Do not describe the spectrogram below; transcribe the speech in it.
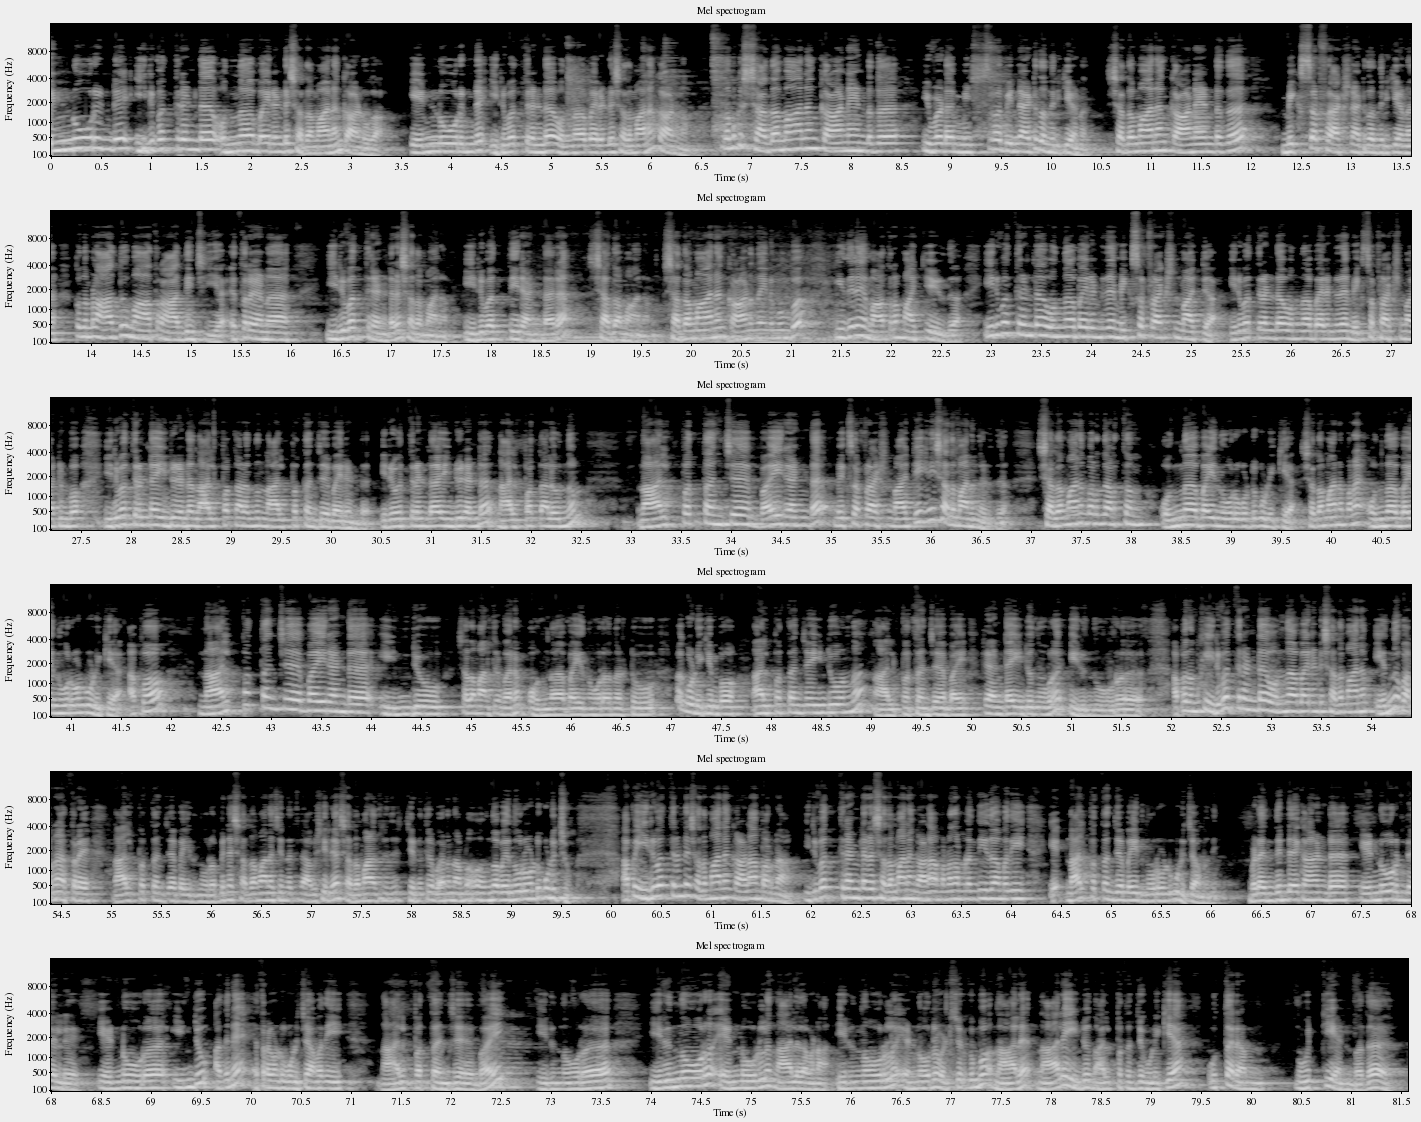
എണ്ണൂറിന്റെ ഇരുപത്തിരണ്ട് ഒന്ന് ബൈ രണ്ട് ശതമാനം കാണുക. എണ്ണൂറിന്റെ ഇരുപത്തിരണ്ട് ഒന്ന് ബൈ രണ്ട് ശതമാനം കാണണം. നമുക്ക് ശതമാനം കാണേണ്ടത് ഇവിടെ മിശ്ര ഭിന്നായിട്ട് തന്നിരിക്കുകയാണ്. ശതമാനം കാണേണ്ടത് മിക്സഡ് ഫ്രാക്ഷനായിട്ട് തന്നിരിക്കുകയാണ്. അപ്പോൾ നമ്മൾ അത് മാത്രം ആദ്യം ചെയ്യുക. എത്രയാണ്? ഇരുപത്തിരണ്ടര ശതമാനം. ഇരുപത്തിരണ്ടര ശതമാനം. ശതമാനം കാണുന്നതിന് മുമ്പ് ഇതിനെ മാത്രം മാറ്റി എഴുതുക. ഇരുപത്തിരണ്ട് ഒന്ന് ബൈ രണ്ടിനെ മിക്സഡ് ഫ്രാക്ഷൻ മാറ്റുക. ഇരുപത്തിരണ്ട് ഒന്ന് ബൈ രണ്ടിനെ മിക്സഡ് ഫ്രാക്ഷൻ മാറ്റുമ്പോൾ ഇരുപത്തിരണ്ട് ഇന്റു രണ്ട് നാൽപ്പത്തിനാല് ഒന്നും നാൽപ്പത്തഞ്ച് ബൈ രണ്ട്. ഇരുപത്തിരണ്ട് ഇന്റു രണ്ട് നാൽപ്പത്തിനാല് ഒന്നും നാൽപ്പത്തഞ്ച് ബൈ രണ്ട് മിക്സഡ് ഫ്രാക്ഷൻ മാറ്റി ഇനി ശതമാനം എഴുതുക. ശതമാനം പറഞ്ഞ അർത്ഥം ഒന്ന് ബൈ നൂറ് കൊണ്ട് കുടിക്കുക ശതമാനം പറഞ്ഞാൽ ഒന്ന് ബൈ നൂറ് കൊണ്ട് കുടിക്കുക അപ്പോൾ നാൽപ്പത്തഞ്ച് ബൈ രണ്ട് ഇന്റു ശതമാനത്തിന് പകരം ഒന്ന് ബൈ നൂറ് എന്നിട്ടു. അപ്പോൾ ഗുണിക്കുമ്പോൾ നാൽപ്പത്തഞ്ച് ഇന്റു ഒന്ന് നാൽപ്പത്തഞ്ച് ബൈ രണ്ട് ഇന്റു നൂറ് ഇരുന്നൂറ്. അപ്പോൾ നമുക്ക് ഇരുപത്തിരണ്ട് ഒന്ന് ബൈ രണ്ട് ശതമാനം എന്ന് പറഞ്ഞാൽ അത്രേ നാൽപ്പത്തഞ്ച് ബൈ ഇരുന്നൂറ്. പിന്നെ ശതമാന ചിഹ്നത്തിന് ആവശ്യമില്ല. ശതമാനത്തിന് ചിഹ്നത്തിന് പകരം നമ്മൾ ഒന്ന് ബൈ നൂറ് കൊണ്ട് കുടിച്ചു അപ്പോൾ ഇരുപത്തിരണ്ട് ശതമാനം കാണാൻ പറഞ്ഞാൽ ഇരുപത്തിരണ്ടര ശതമാനം കാണാൻ പറഞ്ഞാൽ നമ്മൾ എന്ത് ചെയ്താൽ മതി? നാൽപ്പത്തഞ്ച് ബൈ ഇരുന്നൂറ് കൊണ്ട് കുടിച്ചാൽ മതി. ഇവിടെ എന്തിന്റെ കാണ്ട് എണ്ണൂറിന്റെ അല്ലേ? എണ്ണൂറ് ഇന്റു അതിനെ എത്ര കൊണ്ട് ഗുണിച്ചാൽ മതി? നാൽപ്പത്തഞ്ച് ബൈ ഇരുന്നൂറ്. ഇരുന്നൂറ് എണ്ണൂറിൽ നാല് തവണ. ഇരുന്നൂറിൽ എണ്ണൂറിൽ വെടിച്ചെടുക്കുമ്പോൾ നാല് നാല് ഇന്റു നാൽപ്പത്തഞ്ച് ഗുണിക്കുക. ഉത്തരം നൂറ്റി എൺപത്.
